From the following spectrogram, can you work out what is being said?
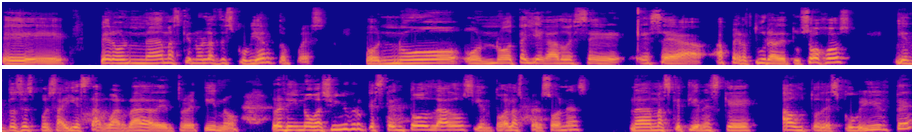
eh, pero nada más que no la has descubierto, pues, o no, o no te ha llegado ese, esa apertura de tus ojos, y entonces pues ahí está guardada dentro de ti, ¿no? Pero la innovación yo creo que está en todos lados y en todas las personas, nada más que tienes que autodescubrirte,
